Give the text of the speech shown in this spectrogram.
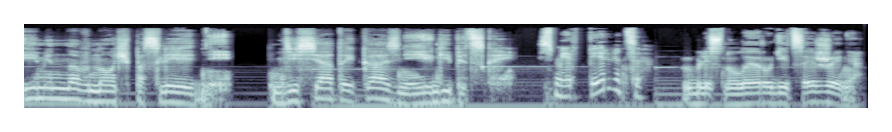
именно в ночь последней, десятой казни египетской. Смерть первенцев? Блеснула эрудиция Женя.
